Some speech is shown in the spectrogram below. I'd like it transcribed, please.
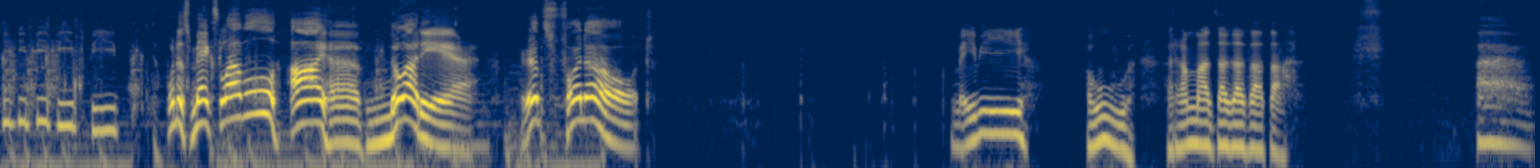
Beep beep beep beep beep. What is max level? I have no idea. Let's find out. Maybe. Oh, Ramazazazaza. Ah.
